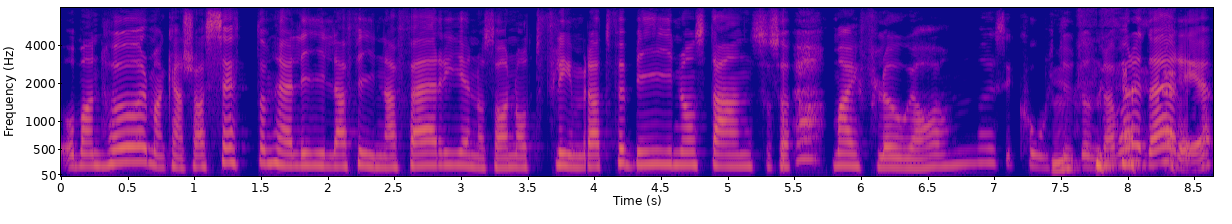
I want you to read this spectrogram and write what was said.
om man hör, man kanske har sett den här lila fina färgen och så har något flimrat förbi någonstans och så oh, My Flow, ja mm, det ser coolt Mm. ut, undrar vad det där är.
